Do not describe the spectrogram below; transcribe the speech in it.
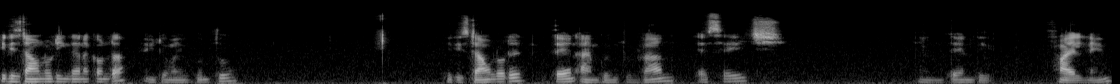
it is downloading the Anaconda into my Ubuntu. It is downloaded. Then I'm going to run sh and then the file name.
